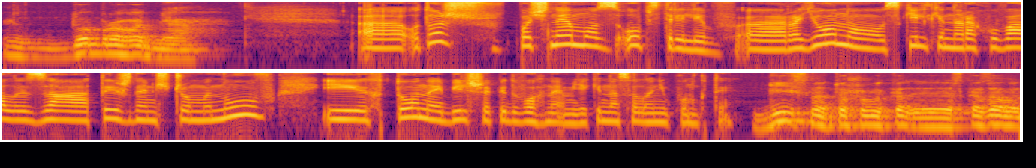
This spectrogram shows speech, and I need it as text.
Доброго дня. Е, Отож, почнемо з обстрілів е, району. Скільки нарахували за тиждень, що минув, і хто найбільше під вогнем? Які населені пункти? Дійсно, то, що ви е, сказали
